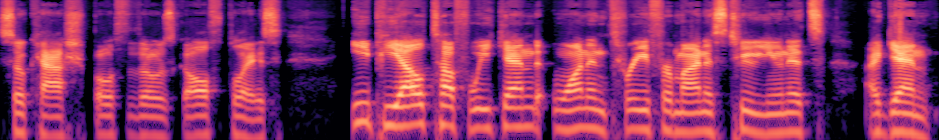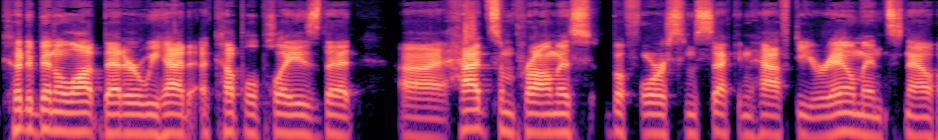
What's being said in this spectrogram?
So cash both of those golf plays. EPL tough weekend, one and three for minus two units. Again, could have been a lot better. We had a couple plays that uh, had some promise before some second half derailments. Now,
